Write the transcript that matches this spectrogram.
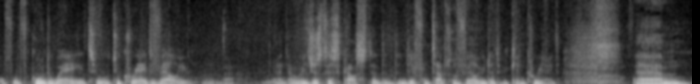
of, of good way to, to create value. Uh, and, and we just discussed the, the different types of value that we can create. Um,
